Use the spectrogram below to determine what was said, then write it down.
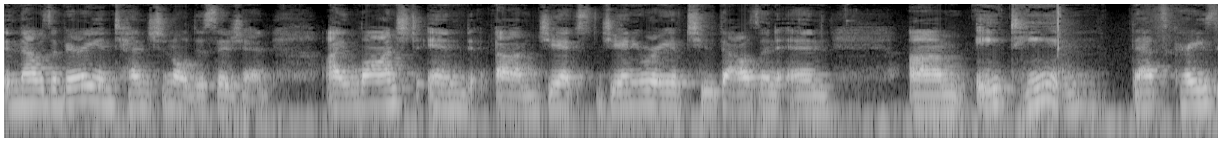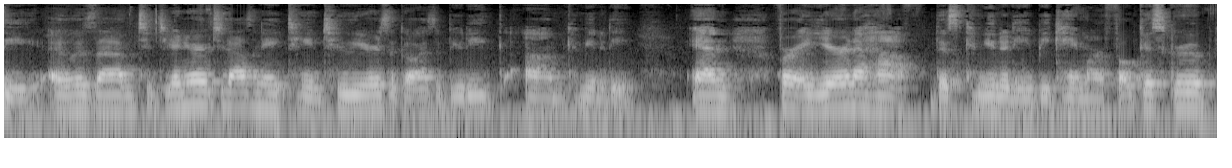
and that was a very intentional decision. I launched in um, Jan- January of 2018. Um, that's crazy. It was um, to January of 2018, two years ago, as a beauty um, community. And for a year and a half, this community became our focus group.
